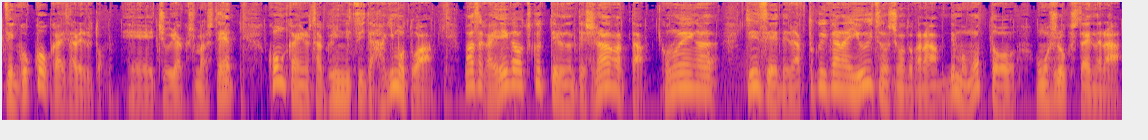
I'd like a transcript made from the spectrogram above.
全国公開されると、えー、中略しまして、今回の作品について萩本は、まさか映画を作っているなんて知らなかった。この映画、人生で納得いかない唯一の仕事かな。でももっと面白くしたいなら、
